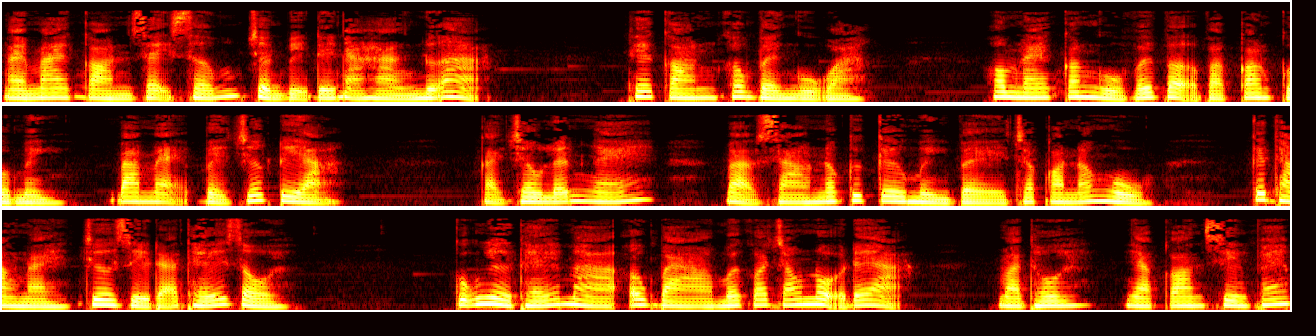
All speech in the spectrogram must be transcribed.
ngày mai còn dậy sớm chuẩn bị đến nhà hàng nữa ạ. Thế con không về ngủ à? Hôm nay con ngủ với vợ và con của mình, ba mẹ về trước đi ạ. Cả Châu lẫn nghé, bảo sao nó cứ kêu mình về cho con nó ngủ. Cái thằng này chưa gì đã thế rồi. Cũng như thế mà ông bà mới có cháu nội đấy ạ. Mà thôi, nhà con xin phép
